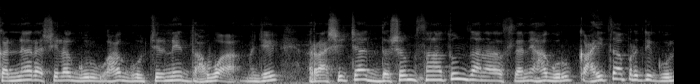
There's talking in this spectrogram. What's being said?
कन्या राशीला गुरु हा गोचरीने दहावा म्हणजे राशीच्या दशमस्थानातून जाणार असल्याने हा गुरु काहीचा प्रतिकूल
